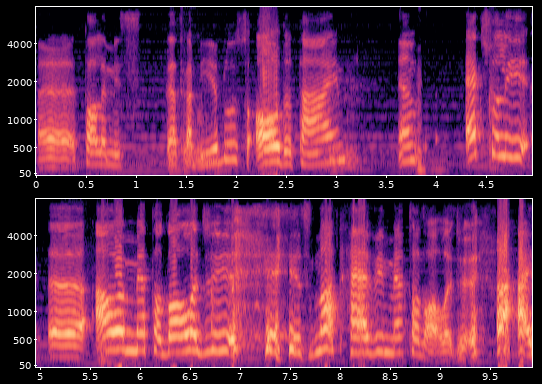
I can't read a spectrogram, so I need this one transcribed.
uh, Ptolemy's Tetrabiblos all the time, mm-hmm. and actually uh, our methodology is not heavy methodology. I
